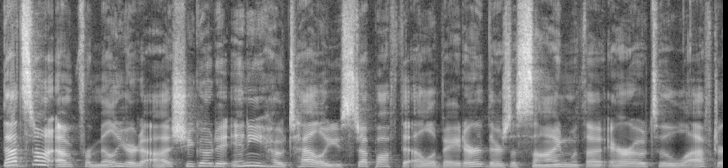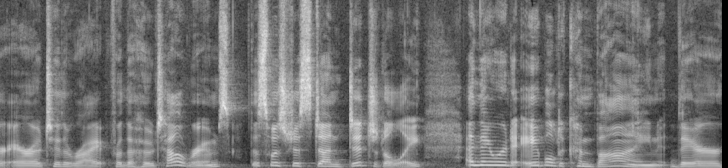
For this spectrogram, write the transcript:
That's not unfamiliar to us. You go to any hotel, you step off the elevator, there's a sign with an arrow to the left or arrow to the right for the hotel rooms. This was just done digitally, and they were able to combine their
